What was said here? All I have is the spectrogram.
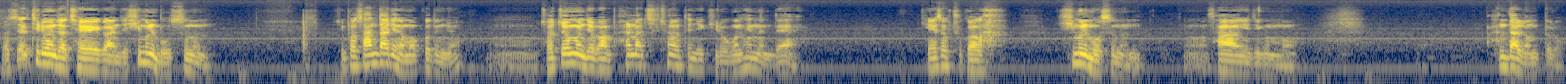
뭐 셀트리온 자체가 이제 힘을 못 쓰는 지금 벌써 한 달이 넘었거든요. 어 저점은 이제 8만 7천 원대 이제 기록은 했는데 계속 주가가 힘을 못 쓰는 어 상황이 지금 뭐 한 달 넘도록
